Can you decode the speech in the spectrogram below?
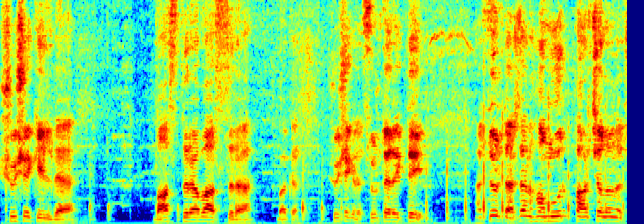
şu şekilde bastıra bastıra bakın şu şekilde sürterek değil. Ha, sürtersen hamur parçalanır.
